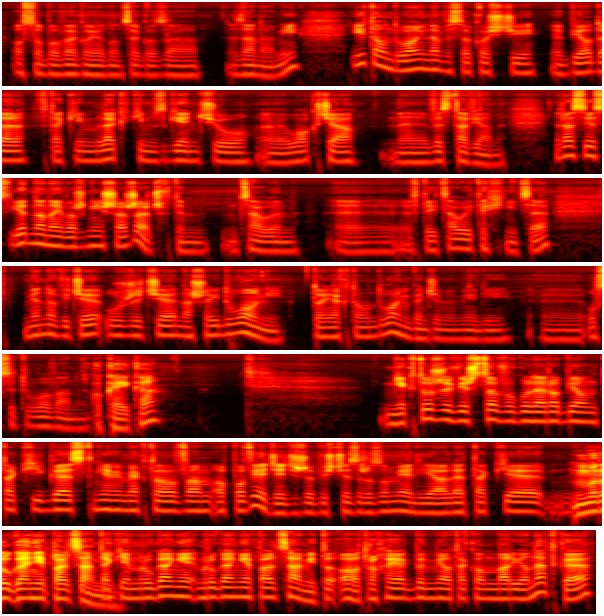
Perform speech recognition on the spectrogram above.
osobowego jadącego za, za nami. I tą dłoń na wysokości bioder w takim lekkim zgięciu e, łokcia e, wystawiamy. Teraz jest jedna najważniejsza rzecz w tym całym, e, w tej całej technice, mianowicie użycie naszej dłoni. To jak tą dłoń będziemy mieli usytuowaną. Okejka? Niektórzy, wiesz co, w ogóle robią taki gest, nie wiem jak to wam opowiedzieć, żebyście zrozumieli, ale takie Mruganie palcami. takie mruganie, mruganie palcami. To o, trochę jakbym miał taką marionetkę e,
